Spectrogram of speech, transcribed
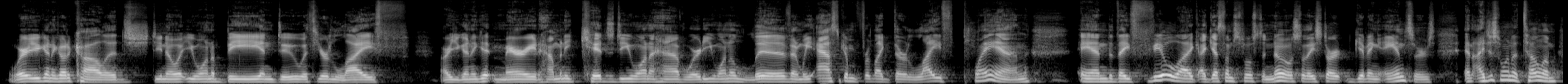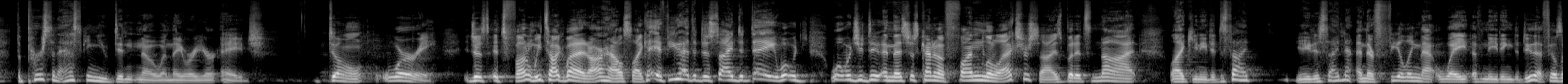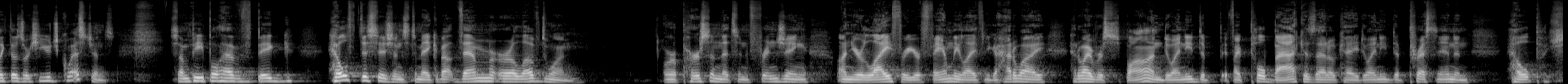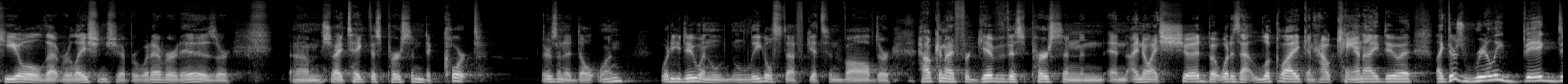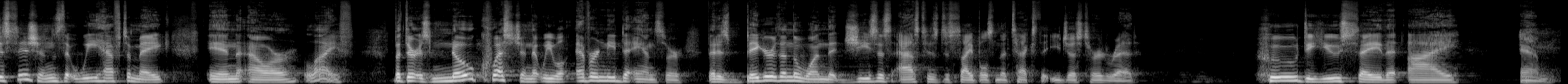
Where are you going to go to college? Do you know what you want to be and do with your life? Are you going to get married? How many kids do you want to have? Where do you want to live? And we ask them for like their life plan. And they feel like, I guess I'm supposed to know. So they start giving answers. And I just want to tell them the person asking you didn't know when they were your age don't worry. It just it's fun. We talk about it at our house, like, hey, if you had to decide today, what would what would you do? And that's just kind of a fun little exercise, but it's not like you need to decide. You need to decide now. And they're feeling that weight of needing to do that. Feels like those are huge questions. Some people have big health decisions to make about them or a loved one or a person that's infringing on your life or your family life and you go how do i how do i respond do i need to if i pull back is that okay do i need to press in and help heal that relationship or whatever it is or um, should i take this person to court? There's an adult one. What do you do when legal stuff gets involved? Or how can i forgive this person? And, and i know i should but what does that look like? And how can i do it? Like there's really big decisions that we have to make in our life. But there is no question that we will ever need to answer that is bigger than the one that Jesus asked his disciples in the text that you just heard read. Who do you say that I am?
